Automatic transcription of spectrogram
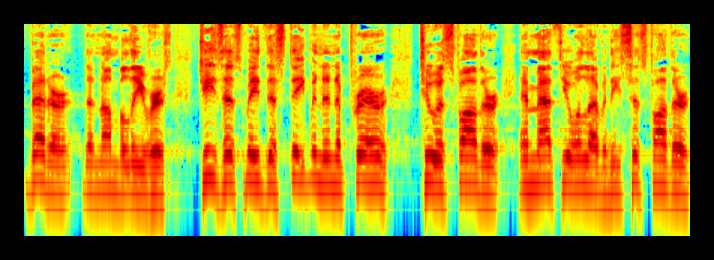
better than unbelievers. Jesus made this statement in a prayer to his father in Matthew 11. He says, Father,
